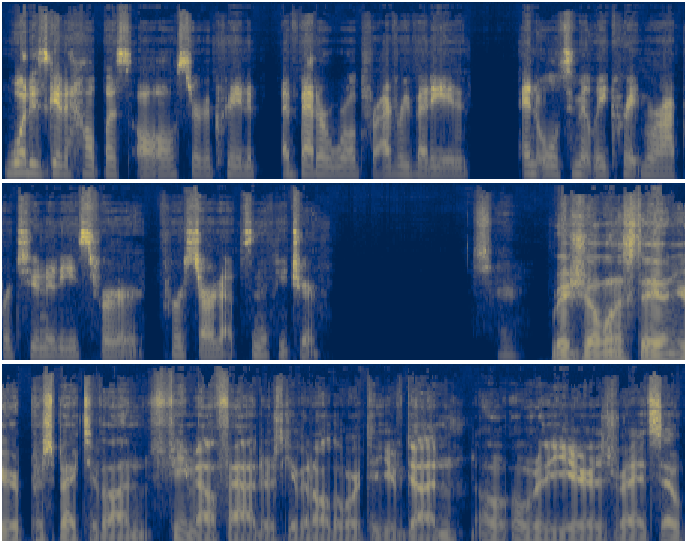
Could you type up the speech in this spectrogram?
what is going to help us all sort of create a, a better world for everybody and and ultimately create more opportunities for for startups in the future Sure. Rachel, I want to stay on your perspective on female founders, given all the work that you've done o- over the years, right? So,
